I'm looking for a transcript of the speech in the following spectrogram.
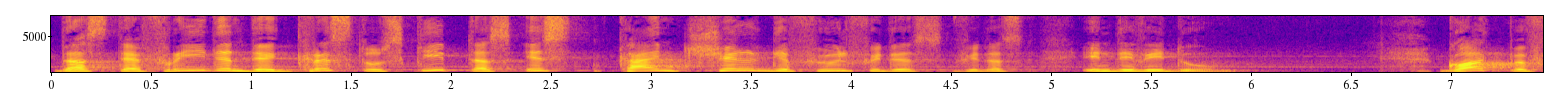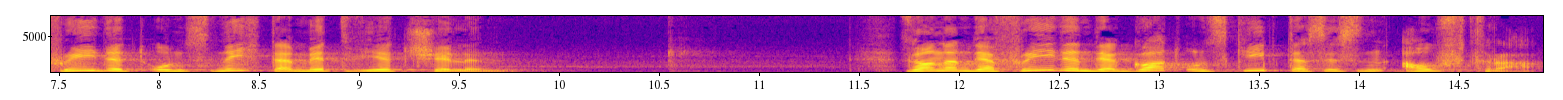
dass der Frieden, den Christus gibt, das ist kein Chillgefühl für das, für das Individuum. Gott befriedet uns nicht, damit wir chillen, sondern der Frieden, der Gott uns gibt, das ist ein Auftrag.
